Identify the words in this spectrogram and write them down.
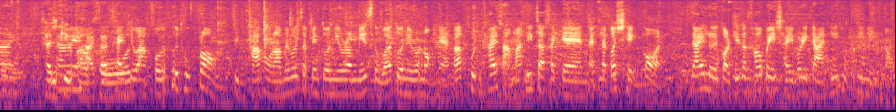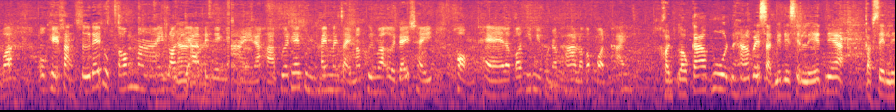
ใช่แทนใช่ QR ค่ะจะแทน code QR code ก็คือทุกกล่องสินค้าของเราไม่ว่าจะเป็นตัวนิรามิสหรือว่าตัวนิโรนอกเนี่ยก็คุณไข้สามารถที่จะสแกนแล้วก็เช็คก่อนได้เลยก่อนที่จะเข้าไปใช้บริการที่ทุกคลินิกเนาะว่าโอเค สั่งซื้อได้ถูกต้องไหมล็อตยาเป็นยังไงนะคะ เพื่อที่ให้คุณไข้มั่นใจมากขึ้นว่าเออได้ใช้ของแท้แล้วก็ที่มีคุณภาพแล้วก็ปลอดภัย เรากล้าพูดนะคะบริษัทเมดิเซเลสเนี่ยกับเซเล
